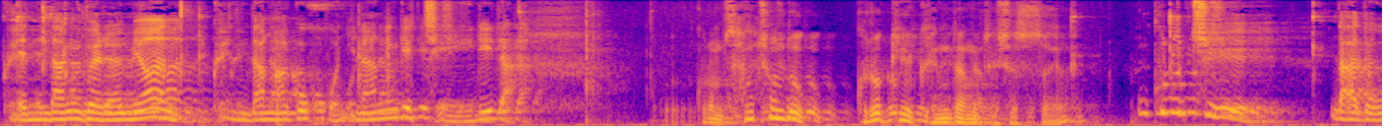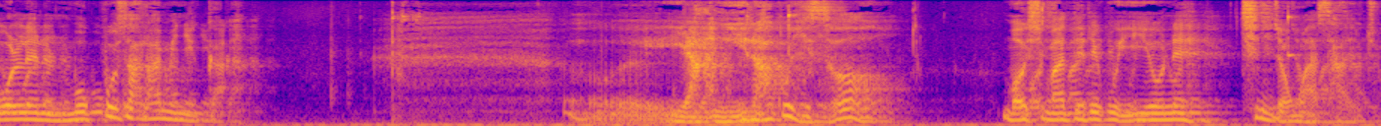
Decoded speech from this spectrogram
괜당 되려면 괜당하고 혼인하는 게 제일이다. 그럼 삼촌도 그렇게 괜당 되셨어요? 그렇지. 나도 원래는 목포 사람이니까. 어, 양이라고 있어. 머시마 데리고 이혼해 친정와 살죠.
